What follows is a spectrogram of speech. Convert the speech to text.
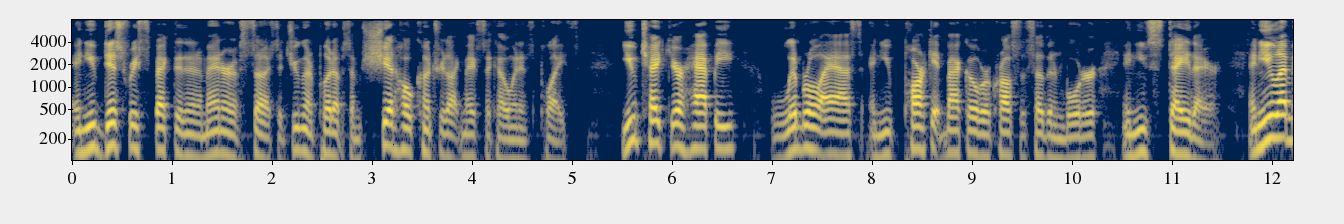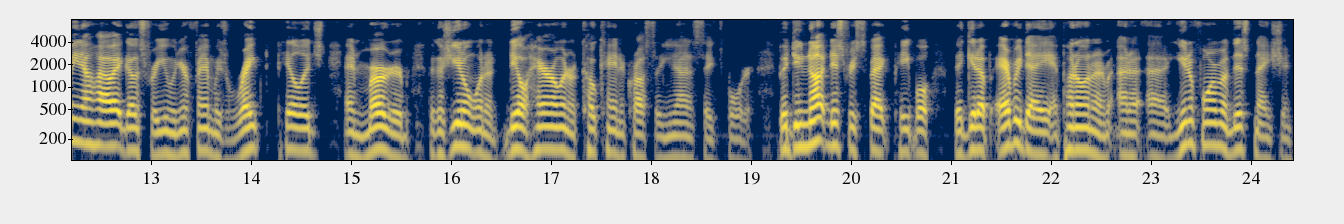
and you disrespect it in a manner of such that you're going to put up some shithole country like Mexico in its place. You take your happy liberal ass and you park it back over across the southern border and you stay there. And you let me know how it goes for you when your family's raped, pillaged, and murdered because you don't want to deal heroin or cocaine across the United States border. But do not disrespect people that get up every day and put on a, a, a uniform of this nation,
